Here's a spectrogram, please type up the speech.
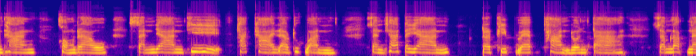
ำทางของเรา สัญญาณที่ทักทายเราทุกวัน สัญชาตญาณกระพริบแวบ ผ่านดวงตาสำหรับใน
